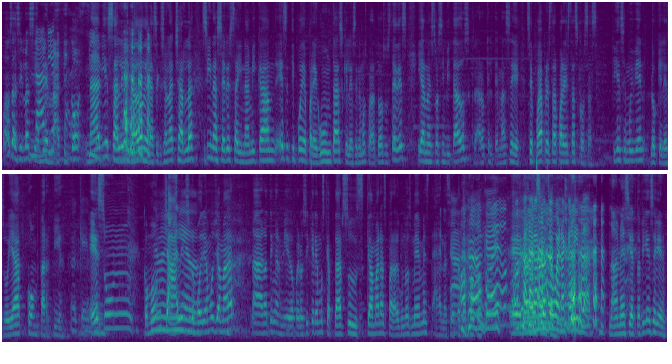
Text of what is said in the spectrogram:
vamos a decirlo así, Nadie emblemático. sale, sí. Nadie sale librado de la sección La Charla sin hacer esa dinámica, ese tipo de preguntas que les tenemos para todos ustedes y a nuestros invitados. Claro que el tema se, se pueda prestar para estas cosas. Fíjense muy bien lo que les voy a compartir. Ok, Es un, como Ya un challenge, miedo. lo podríamos llamar. Ah, no tengan miedo, pero sí queremos captar sus cámaras para algunos memes. Ah, no es cierto Ah. tampoco. Eh, Ojalá no, no es agarrarnos de cierto. buena calidad. No, no es cierto. Fíjense bien.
